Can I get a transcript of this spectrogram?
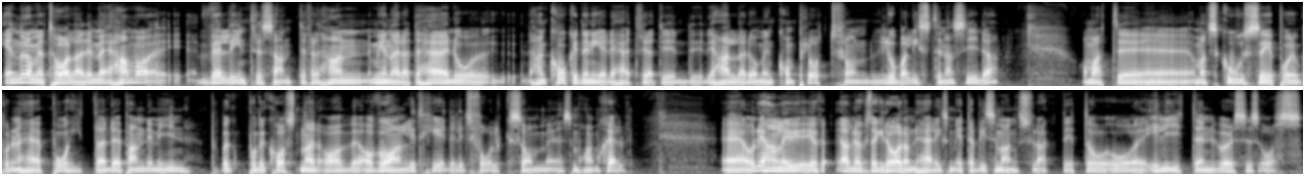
En av dem jag talade med, han var väldigt intressant, för att han menade att det här då, han kokade ner det här till att det, det, det handlade om en komplott från globalisternas sida. Om att, eh, om att sko sig på, på den här påhittade pandemin på, på bekostnad av, av vanligt hederligt folk som, som har dem själv. Eh, och det handlar ju i allra högsta grad om det här liksom etablissemangsföraktet och, och eliten versus oss.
